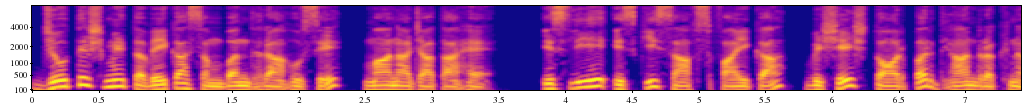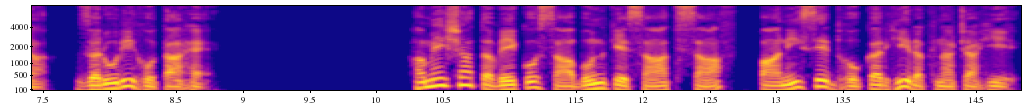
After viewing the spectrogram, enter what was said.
ज्योतिष में तवे का संबंध राहु से माना जाता है, इसलिए इसकी साफ़ सफ़ाई का विशेष तौर पर ध्यान रखना ज़रूरी होता है। हमेशा तवे को साबुन के साथ साफ़ पानी से धोकर ही रखना चाहिए।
